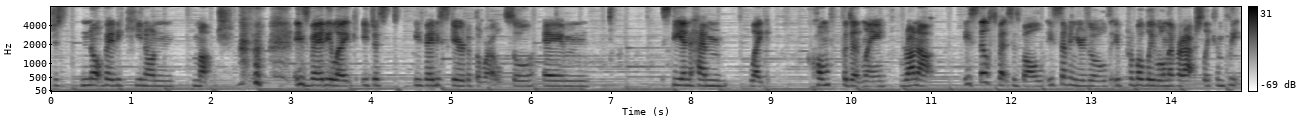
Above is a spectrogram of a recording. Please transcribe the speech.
just not very keen on much. he's very like he just he's very scared of the world. So um, seeing him like confidently run up, he still spits his ball. He's seven years old. He probably will never actually complete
